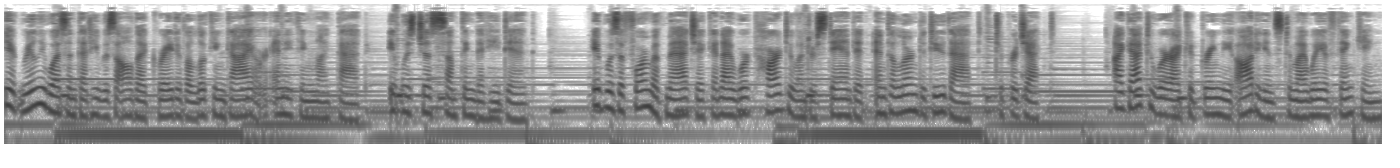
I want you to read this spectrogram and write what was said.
It really wasn't that he was all that great of a looking guy or anything like that, it was just something that he did. It was a form of magic, and I worked hard to understand it and to learn to do that, to project. I got to where I could bring the audience to my way of thinking.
